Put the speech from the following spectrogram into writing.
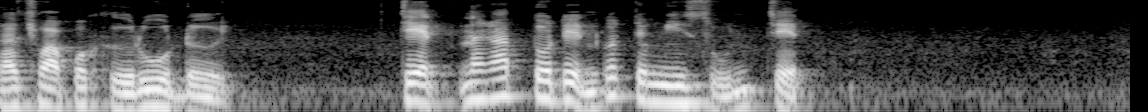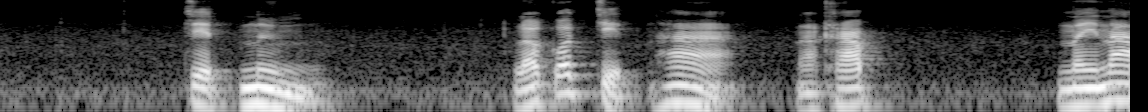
ถ้าชอบก็คือรูดเลยเจ็ดนะครับ ตัวเด่นก็จะมีศูนย์เจ็ดเจ็ดหนึ่ง แล้วก็เจ็ดห้านะครับ ในหน้า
